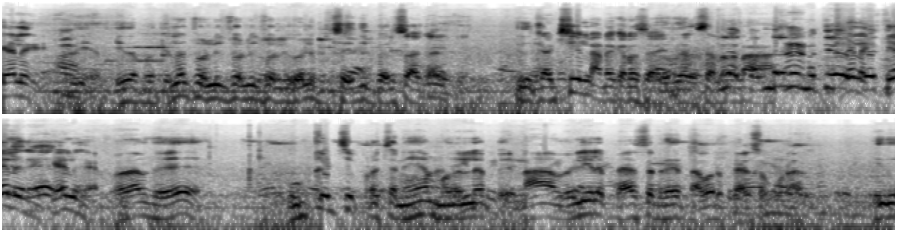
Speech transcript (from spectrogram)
கேளுங்க இது- பற்றிலாம் சொல்லி சொல்லி சொல்லி சொல்லி செய்தி பெருசாக்காது. இது கட்சியில் நடக்கிற கேளுங்க கேளுங்க. அதாவது உட்கட்சி பிரச்சனையை முதல்ல நான் வெளியில் பேசுகிறதே தவறு பேசக்கூடாது. இது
